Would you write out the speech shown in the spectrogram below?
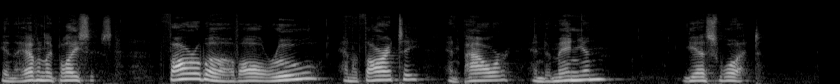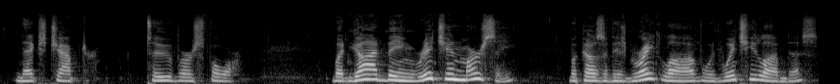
in the heavenly places, far above all rule and authority and power and dominion. Guess what? Next chapter, 2 verse 4. But God, being rich in mercy, because of his great love with which he loved us,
